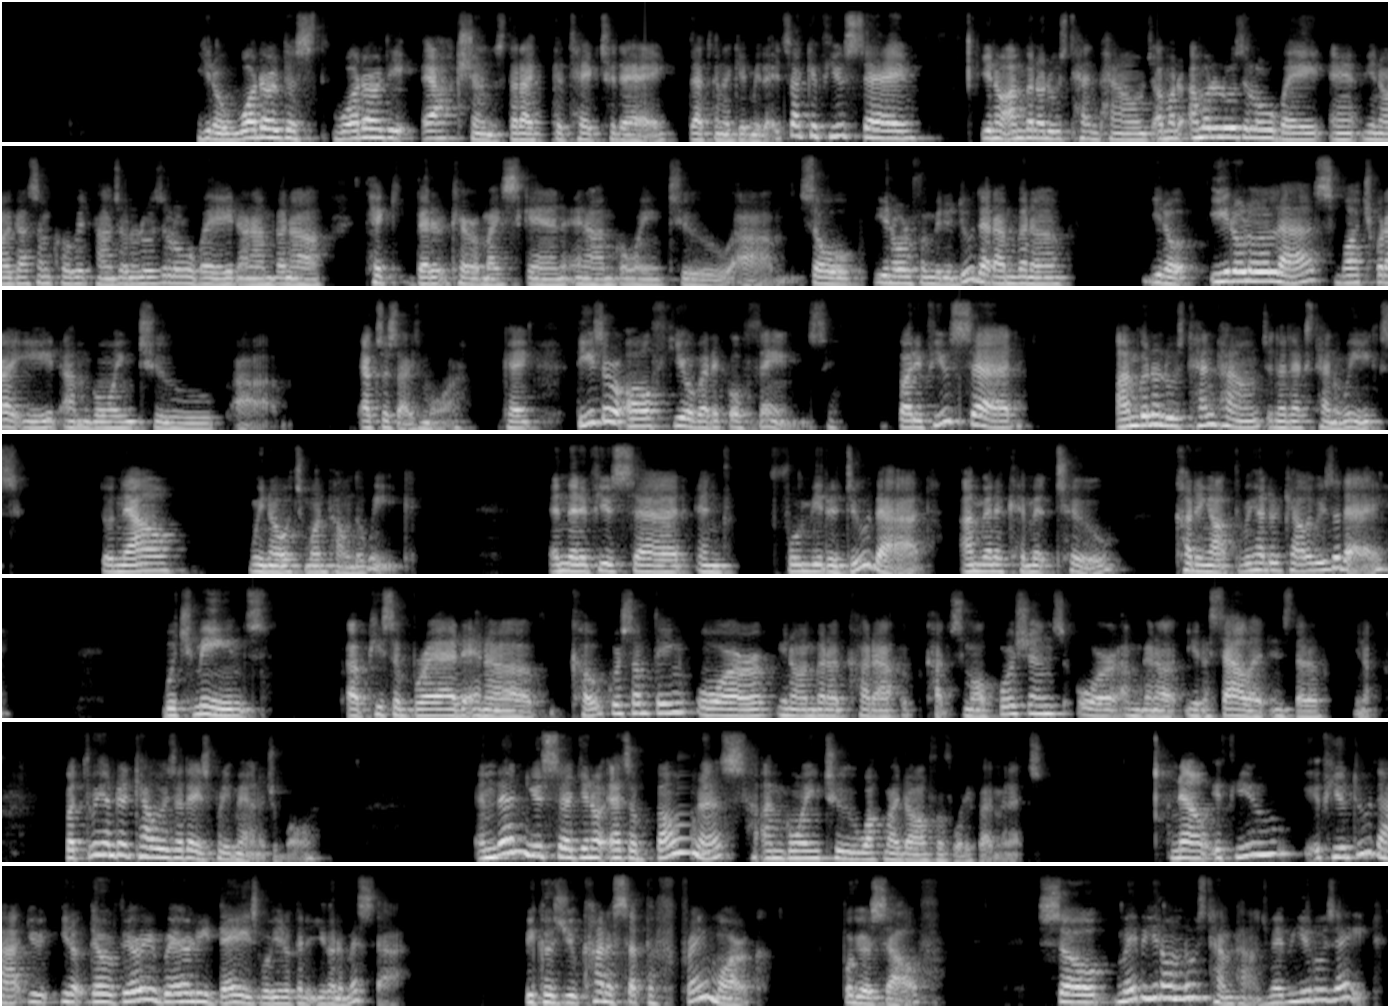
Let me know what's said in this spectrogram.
You know, what are the what are the actions that I could take today that's going to give me that? It's like if you say, you know, I'm going to lose 10 pounds, I'm going to I'm going to lose a little weight, and you know, I got some COVID pounds, I'm going to lose a little weight, and I'm going to take better care of my skin, and I'm going to. Um, so, in order for me to do that, I'm going to, you know, eat a little less, watch what I eat. I'm going to um, exercise more. Okay, these are all theoretical things. But if you said, I'm going to lose 10 pounds in the next 10 weeks, so now we know it's one pound a week. And then if you said, and for me to do that, I'm going to commit to cutting out 300 calories a day, which means a piece of bread and a Coke or something, or, you know, I'm going to cut out, cut small portions, or I'm going to eat a salad instead of, you know, but 300 calories a day is pretty manageable. And then you said, you know, as a bonus, I'm going to walk my dog for 45 minutes. Now, if you if you do that, you you know there are very rarely days where you're gonna you're gonna miss that because you kind of set the framework for yourself. So maybe you don't lose 10 pounds, maybe you lose eight.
